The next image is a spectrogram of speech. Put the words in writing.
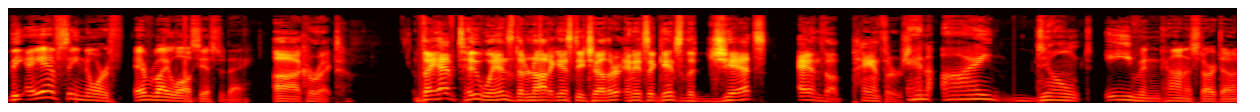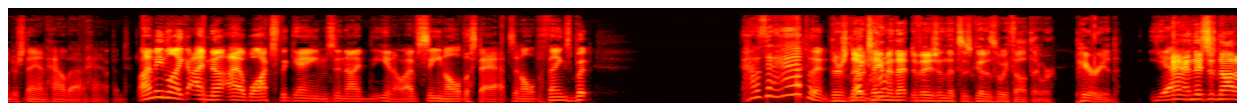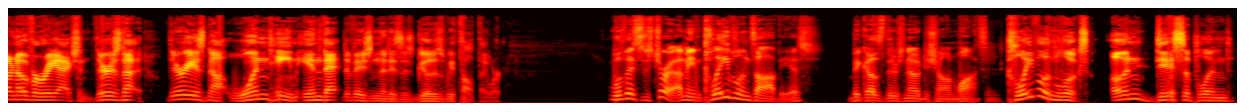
The AFC North, everybody lost yesterday. Uh, correct. They have two wins that are not against each other, and it's against the Jets and the Panthers. And I don't even kind of start to understand how that happened. I mean, like I know I watch the games and I, you know, I've seen all the stats and all the things, but how does that happen? There's no Like, team how- in that division that's as good as we thought they were. Period. Yeah, And this is not an overreaction. There is not there is not one team in that division that is as good as we thought they were. Well, this is true. I mean, Cleveland's obvious because there's no Deshaun Watson. Cleveland looks undisciplined.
